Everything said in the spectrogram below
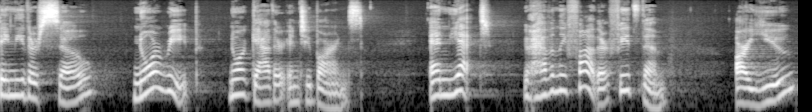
They neither sow, nor reap, nor gather into barns. And yet your heavenly Father feeds them. Are you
